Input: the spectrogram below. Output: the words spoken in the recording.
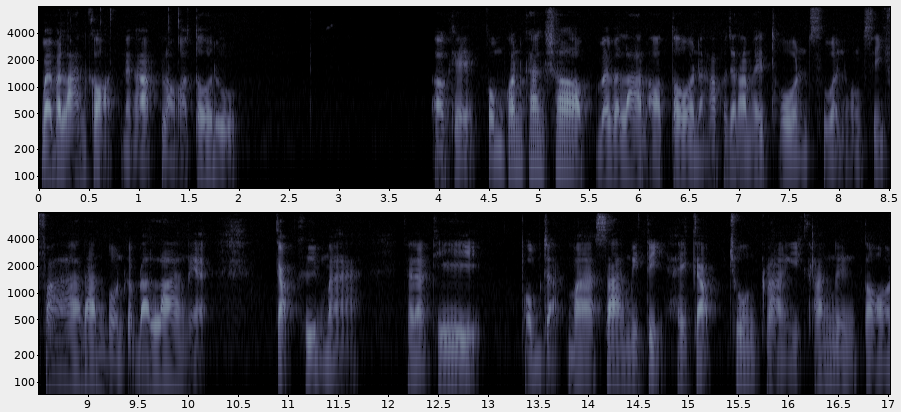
white balance ก่อนนะครับ ลอง auto ดู โอเค ผมค่อนข้างชอบ white balance auto นะครับเพราะจะทำให้โทนส่วนของสีฟ้าด้านบนกับด้านล่างเนี่ยกลับคืนมา ขณะที่ผมจะมาสร้างมิติให้กับช่วงกลางอีกครั้งหนึ่งตอน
